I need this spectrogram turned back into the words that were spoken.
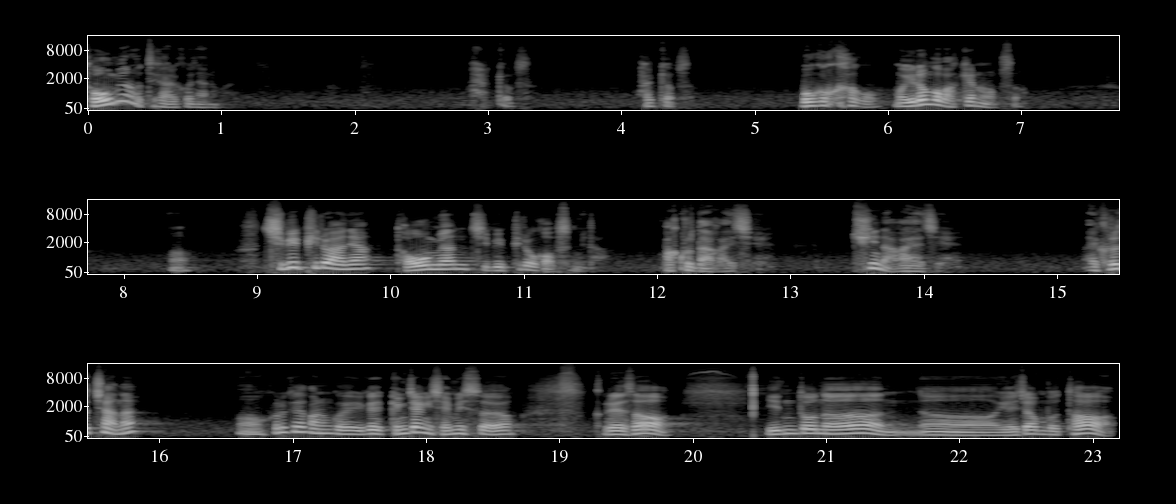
더우면 어떻게 할 거냐는 거예요. 할 게 없어. 할 게 없어. 목욕하고 뭐 이런 거밖에는 없어. 어. 집이 필요하냐? 더우면 집이 필요가 없습니다. 밖으로 나가야지. 튀 나가야지. 아니, 그렇지 않아? 어, 그렇게 가는 거예요. 이게 굉장히 재밌어요. 그래서 인도는 어, 예전부터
